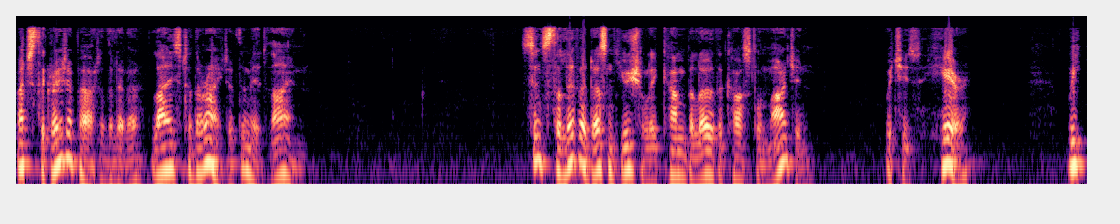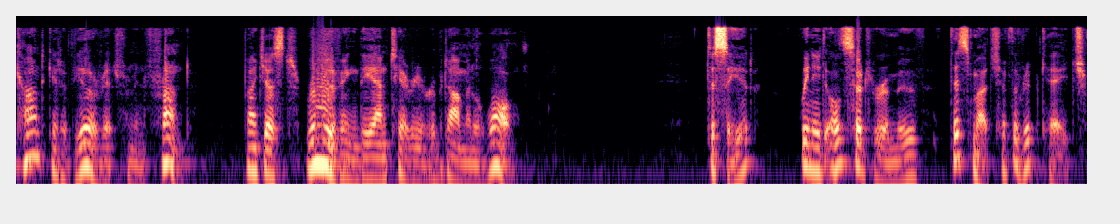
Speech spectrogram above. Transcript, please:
Much the greater part of the liver lies to the right of the midline. Since the liver doesn't usually come below the costal margin, which is here, we can't get a view of it from in front by just removing the anterior abdominal wall. To see it, we need also to remove this much of the rib cage.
